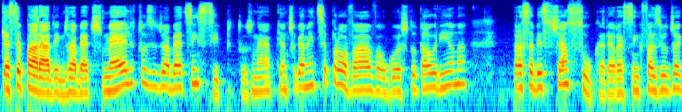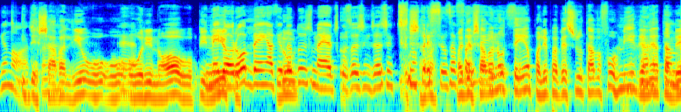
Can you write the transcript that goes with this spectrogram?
que é separado em diabetes mellitus e diabetes insípidos, né? Porque antigamente se provava o gosto da urina para saber se tinha açúcar, era assim que fazia o diagnóstico. E deixava né? ali o, o, o urinol, o pinico. melhorou bem a vida no- dos médicos. Hoje em dia a gente não deixava- precisa Mas fazer deixava no isso. tempo ali para ver se juntava formiga, né? Também,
